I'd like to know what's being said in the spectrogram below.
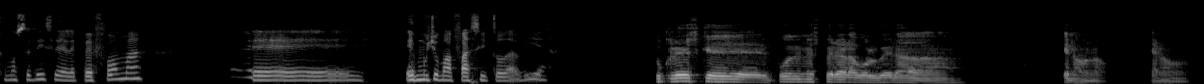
¿cómo se dice? La performance, eh, es mucho más fácil todavía. ¿Tú crees que pueden esperar a volver a... Que no, no, que no.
